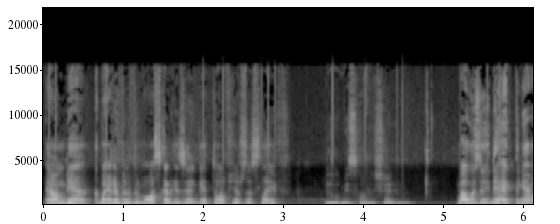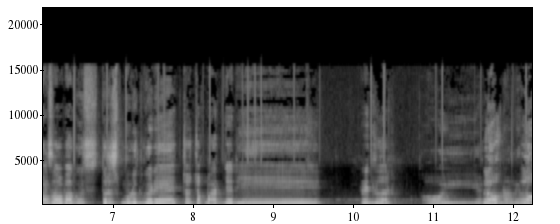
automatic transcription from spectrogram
emang dia kebanyakan film-film Oscar gitu yang kayak 12 Years a Slave. Little Miss Sunshine. Bagus sih, dia aktingnya emang selalu bagus. Terus menurut gue dia cocok banget jadi Riddler. Oh iya, Lu pernah lihat. lu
